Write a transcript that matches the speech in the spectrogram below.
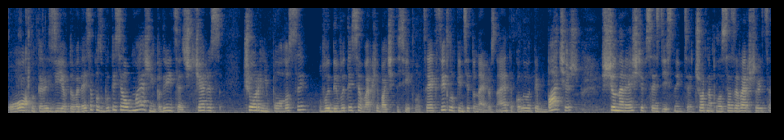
Ох, у Терезіїв доведеться позбутися обмежень. Подивіться, через чорні полоси ви дивитеся вверх і бачите світло. Це як світло в кінці тунелю. Знаєте, коли ти бачиш, що нарешті все здійсниться. Чорна полоса завершується.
